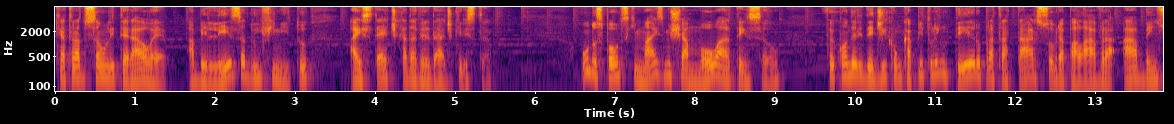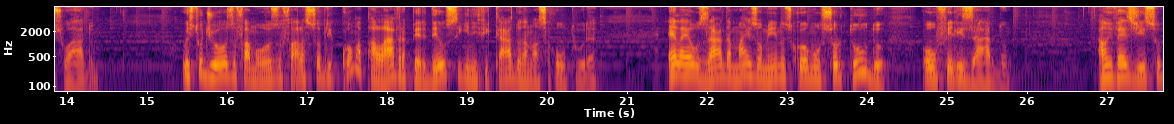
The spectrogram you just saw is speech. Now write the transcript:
que a tradução literal é A Beleza do Infinito, a Estética da Verdade Cristã. Um dos pontos que mais me chamou a atenção foi quando ele dedica um capítulo inteiro para tratar sobre a palavra abençoado. O estudioso famoso fala sobre como a palavra perdeu significado na nossa cultura. Ela é usada mais ou menos como sortudo ou felizardo. Ao invés disso,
